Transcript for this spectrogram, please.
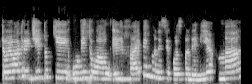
Então, eu acredito que o virtual ele vai permanecer pós-pandemia, mas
